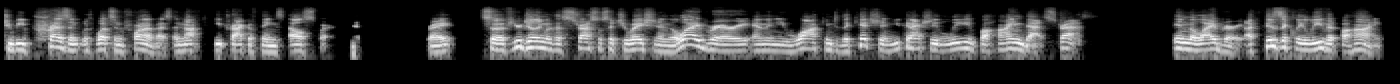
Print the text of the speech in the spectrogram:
to be present with what's in front of us and not to keep track of things elsewhere. Right. So if you're dealing with a stressful situation in the library and then you walk into the kitchen, you can actually leave behind that stress in the library, like physically leave it behind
